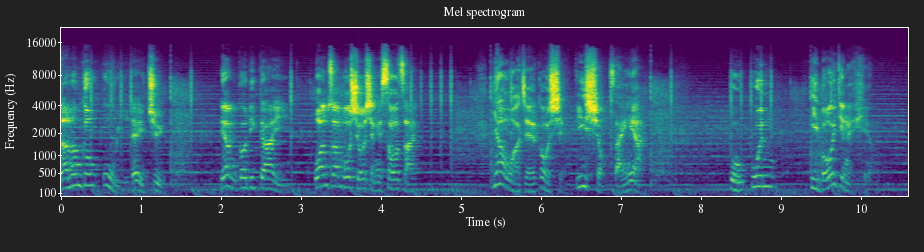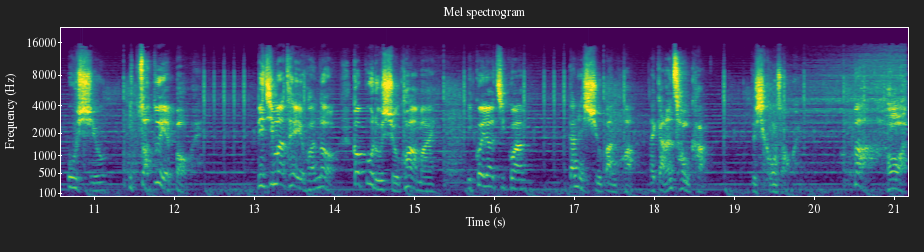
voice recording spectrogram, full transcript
人拢讲物以类聚，了毋过你甲伊完全无相像的所在。要换一个故事，你上知影，有温伊无一定会行，有受伊绝对会报的。你即马替伊烦恼，阁不如想看卖，伊过了这关，敢会想办法来甲咱创空。你是讲啥话？爸，好啊，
